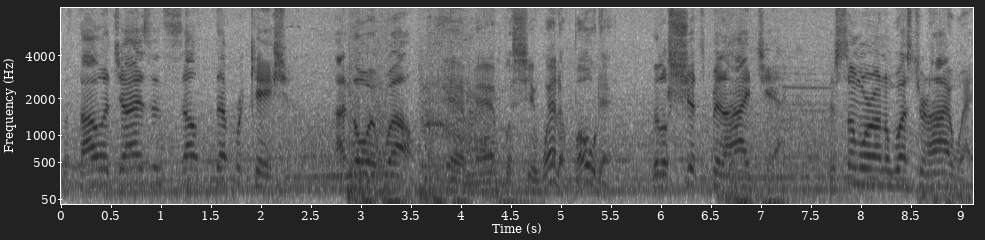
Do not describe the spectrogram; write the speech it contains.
Mythologizing self-deprecation. I know it well. Yeah, man, but shit, where the boat at? Little shit's been hijacked. They're somewhere on the Western Highway.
